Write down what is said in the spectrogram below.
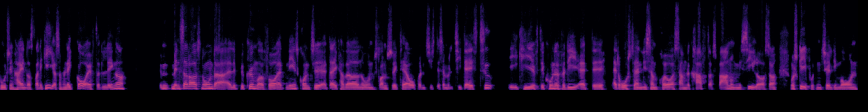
Putin har ændret strategi, og som han ikke går efter det længere. Øhm, men så er der også nogen, der er lidt bekymrede for, at den eneste grund til, at der ikke har været nogen strømsvigt herover på den sidste simpelthen 10 dages tid i Kiev, det kun er fordi, at, øh, at Rusland ligesom prøver at samle kræfter, spare nogle missiler, og så måske potentielt i morgen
